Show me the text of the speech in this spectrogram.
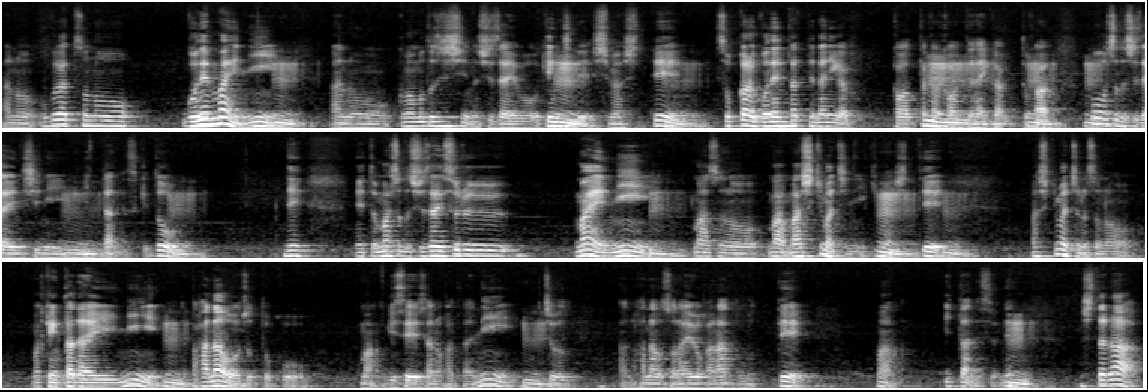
あの僕がその5年前に、うん。あの熊本地震の取材を現地でしまして、うん。そこから5年経って何が変わったかうん。変わってないかとかうん。をちょっと取材しに行ったんですけど、うん。で、えっとまあ、ちょっと取材する前に、うん。まあそのまあ、益城町に行きまして、うん。益城町のその、まあ、献花台にうん。やっぱ花をちょっとこう、まあ、犠牲者の方にうん。一応、あの花を供えようかなと思って、まあ、行ったんですよね。うん。そしたら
